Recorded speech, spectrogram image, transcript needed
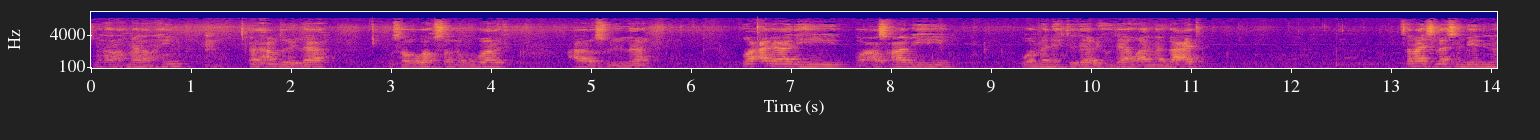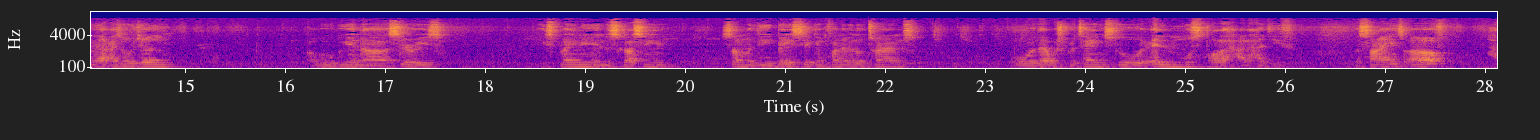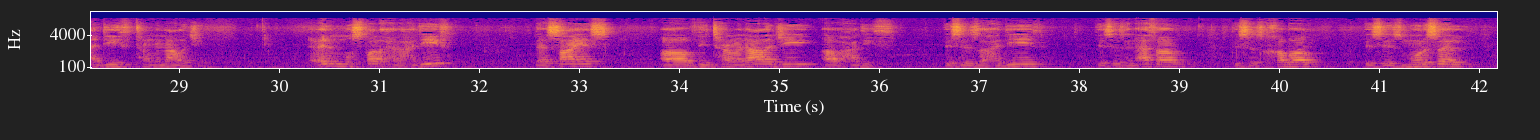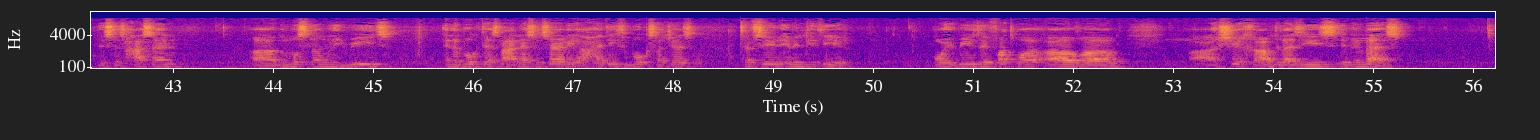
بسم الله الرحمن الرحيم الحمد لله وصلى الله وسلم وبارك على رسول الله وعلى آله وأصحابه ومن اهتدى بهداه أما بعد Tonight's lesson بإذن الله عز وجل we will begin a series explaining and discussing some of the basic and fundamental terms or that which pertains to علم مصطلح al-hadith the science of hadith terminology علم مصطلح al-hadith the science of the terminology of hadith this is a hadith this is an athar this is khabar this is mursal this is hasan uh, the muslim when he reads in a book that's not necessarily a hadith book such as tafsir ibn kathir or he reads a fatwa of uh, uh, Sheikh Abdul Aziz ibn Baz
